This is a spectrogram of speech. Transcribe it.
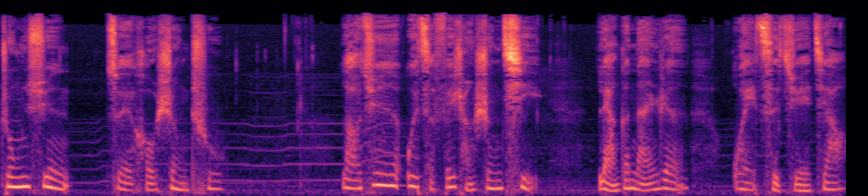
钟迅最后胜出。老俊为此非常生气，两个男人为此绝交。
